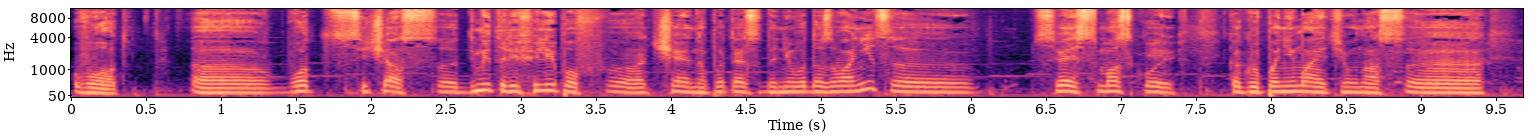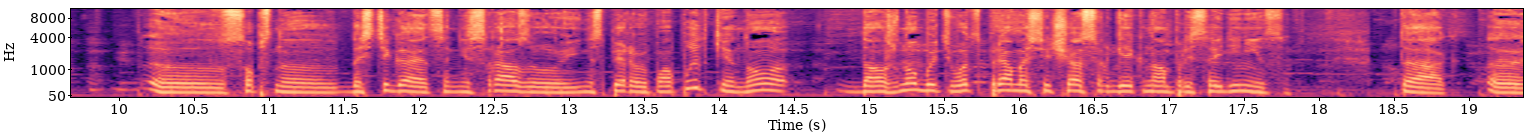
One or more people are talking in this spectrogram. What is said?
Вот. Э, Вот сейчас Дмитрий Филиппов э, отчаянно пытается до него дозвониться. Связь с Москвой, как вы понимаете, у нас, э, э, собственно, достигается не сразу и не с первой попытки, но должно быть вот прямо сейчас Сергей к нам присоединится. Так, э,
